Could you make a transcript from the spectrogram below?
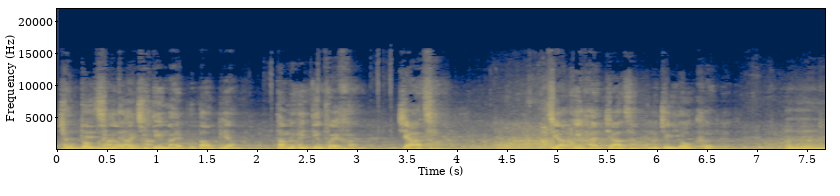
就很多朋友们一定买不到票，他们一定会喊加场，只要一喊加场，我们就有可能，嗯，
